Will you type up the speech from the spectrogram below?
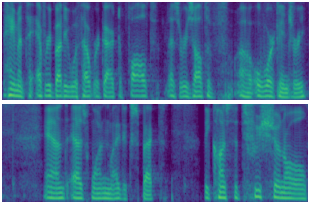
payment to everybody without regard to fault as a result of uh, a work injury. And as one might expect, the constitutional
